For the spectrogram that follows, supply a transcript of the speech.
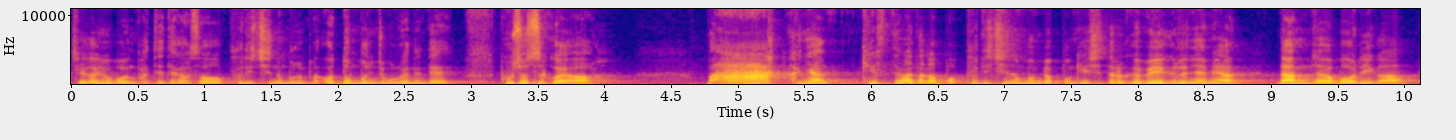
제가 요번 파티 때 가서 부딪히는 분은 어떤 분인지 모르겠는데 보셨을 거야. 막 그냥 킥스텝 하다가 막 부딪히는 분 몇 분 계시더라고요. 그게 왜 그러냐면 남자 머리가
